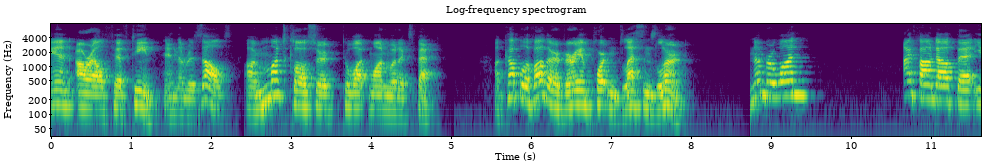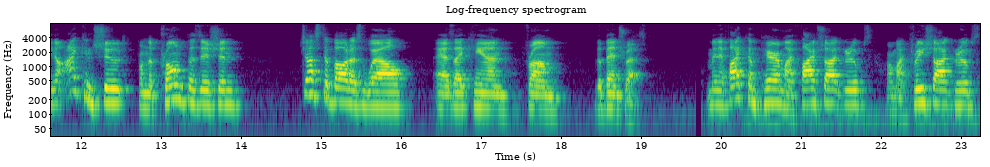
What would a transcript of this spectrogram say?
and RL15, and the results are much closer to what one would expect. A couple of other very important lessons learned. Number one, I found out that, you know, I can shoot from the prone position just about as well as I can from the bench rest. I mean, if I compare my five shot groups or my three shot groups,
